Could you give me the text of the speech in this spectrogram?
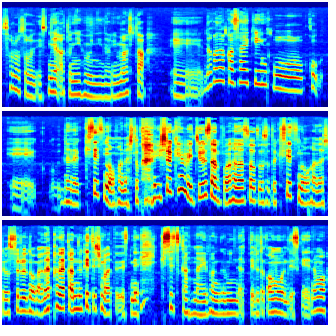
そろそろですねあと2分になりました。えー、なかなか最近こうこ、えー、なんだ季節のお話とか 一生懸命13分話そうとすると季節のお話をするのがなかなか抜けてしまってですね季節感ない番組になってるとか思うんですけれども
